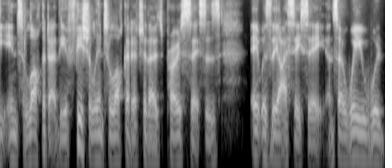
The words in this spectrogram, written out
the interlocutor, the official interlocutor to those processes, it was the ICC. And so we would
